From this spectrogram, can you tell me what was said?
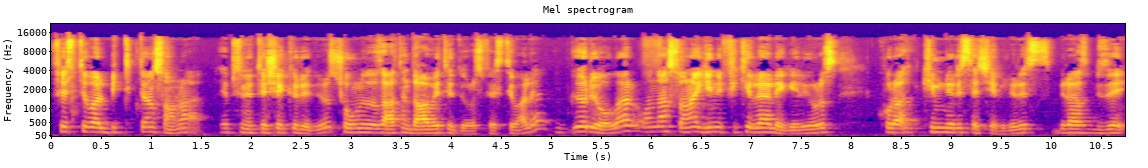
festival bittikten sonra hepsine teşekkür ediyoruz. Çoğunu da zaten davet ediyoruz festivale. Görüyorlar. Ondan sonra yeni fikirlerle geliyoruz. Kura, kimleri seçebiliriz? Biraz bize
